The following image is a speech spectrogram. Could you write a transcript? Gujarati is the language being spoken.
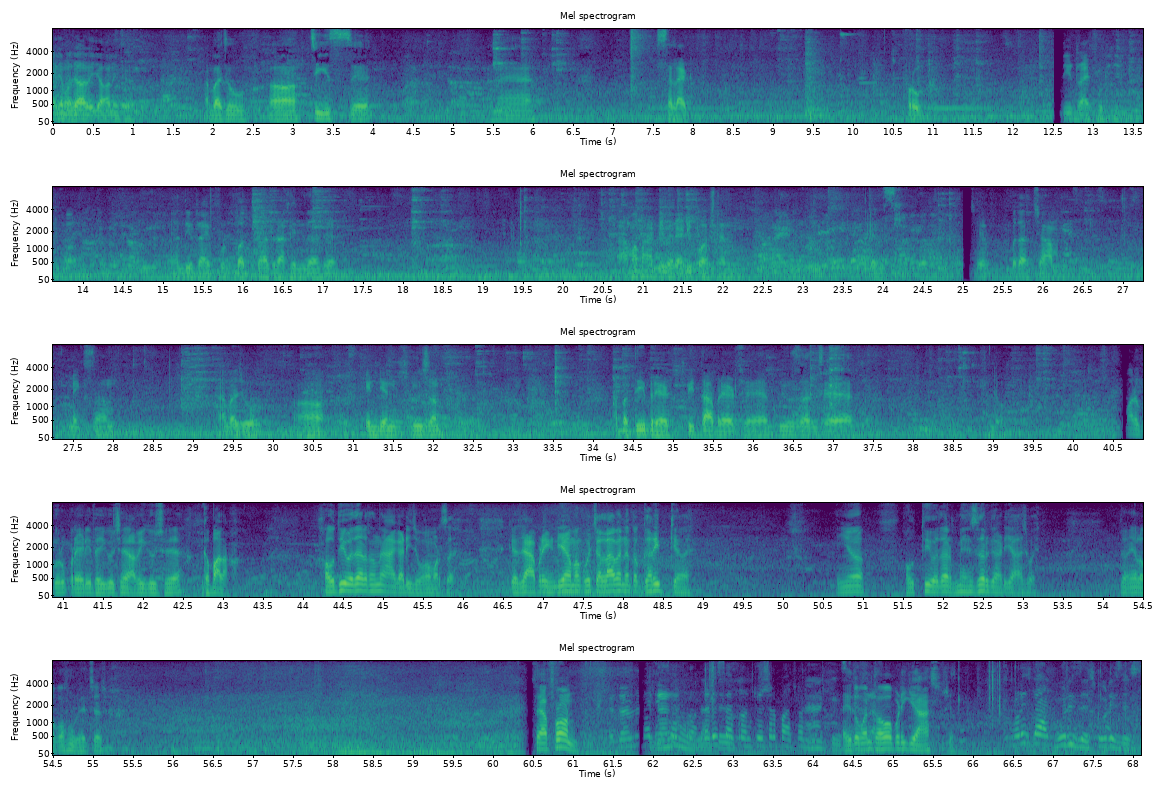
એટલે મજા આવી જવાની છે. આ બાજુ ચીઝ છે અને salad. Fruit. Healthy dry fruit healthy dry fruit બધા જ રાખી દીધા છે. આમાં પણ આટલી વેરાયટી ફર્સ્ટ ટાઈમ છે બધા ચામ મિક્સમ આ બાજુ ઇન્ડિયન ફ્યુઝન આ બધી બ્રેડ પિતા બ્રેડ છે ફ્યુઝન છે. જો. મારું ગ્રુપ રેડી થઈ ગયું છે, આવી ગયું છે ગબાલા. સૌથી વધારે તમને આ ગાડી જોવા મળશે. કે જે આપણે ઇન્ડિયામાં કોઈ ચલાવે ને તો ગરીબ કહેવાય. અહીંયા સૌથી વધારે મેજર ગાડી આ જ હોય જો અહીંયા લોકો શું વેચે છે સેફ્રોન. Ah. એ તો મને ખબર પડી ગઈ આ શું છે What is that? What is this? What is this?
